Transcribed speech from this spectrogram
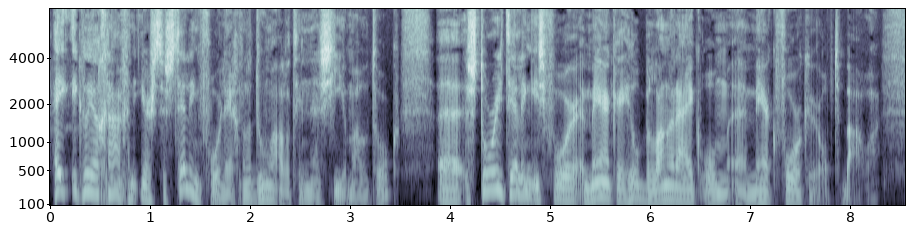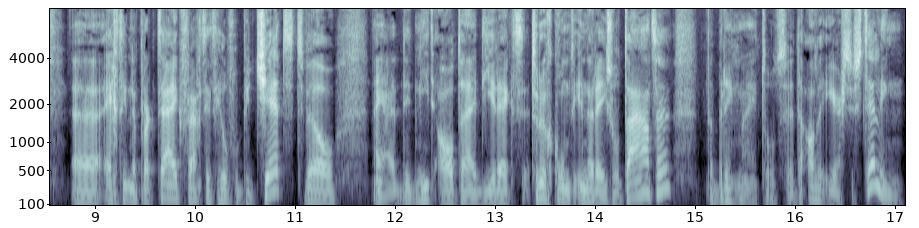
Hey, ik wil jou graag een eerste stelling voorleggen, want dat doen we altijd in eh, CMO Talk. Eh, storytelling is voor merken heel belangrijk om eh, merkvoorkeur op te bouwen. Echt in de praktijk vraagt dit heel veel budget, terwijl nou ja, dit niet altijd direct terugkomt in de resultaten. Dat brengt mij tot de allereerste stelling.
